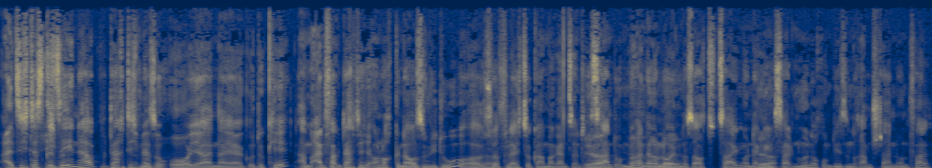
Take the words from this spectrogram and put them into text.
als ich das gesehen habe, dachte ich mir so, oh ja, naja, gut, okay. Am Anfang dachte ich auch noch genauso wie du, oh, ist ja vielleicht sogar mal ganz interessant, um anderen Leuten das auch zu zeigen. Und dann ging es halt nur noch um diesen Rammstein-Unfall.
